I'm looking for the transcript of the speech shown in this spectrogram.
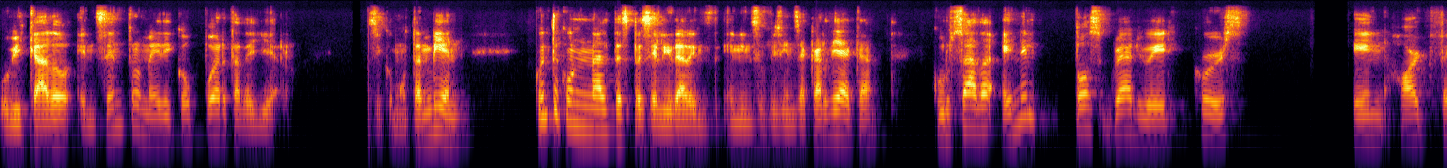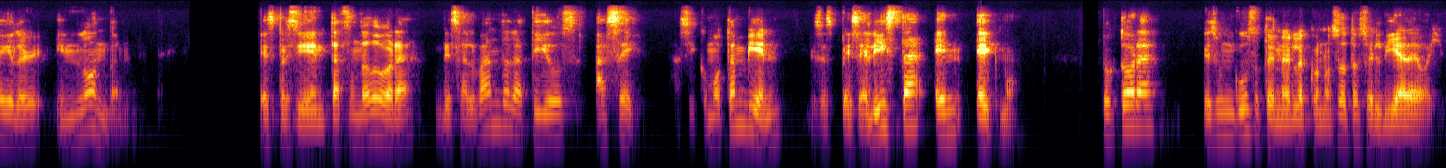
ubicado en Centro Médico Puerta de Hierro, así como también cuenta con una alta especialidad en, insuficiencia cardíaca, cursada en el Postgraduate Course in Heart Failure en London. Es presidenta fundadora de Salvando Latidos AC, así como también es especialista en ECMO. Doctora, es un gusto tenerla con nosotros el día de hoy.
